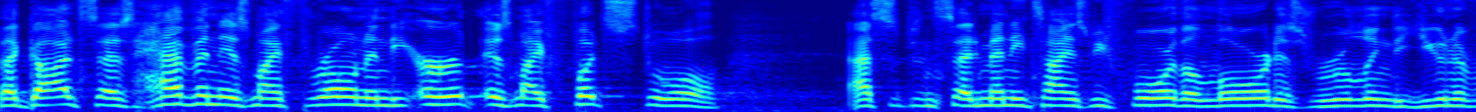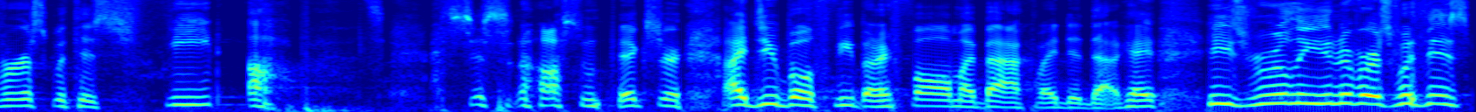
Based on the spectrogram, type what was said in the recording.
that God says, Heaven is my throne and the earth is my footstool. As has been said many times before, the Lord is ruling the universe with his feet up. It's just an awesome picture. I do both feet, but I fall on my back if I did that, okay? He's ruling the universe with his,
